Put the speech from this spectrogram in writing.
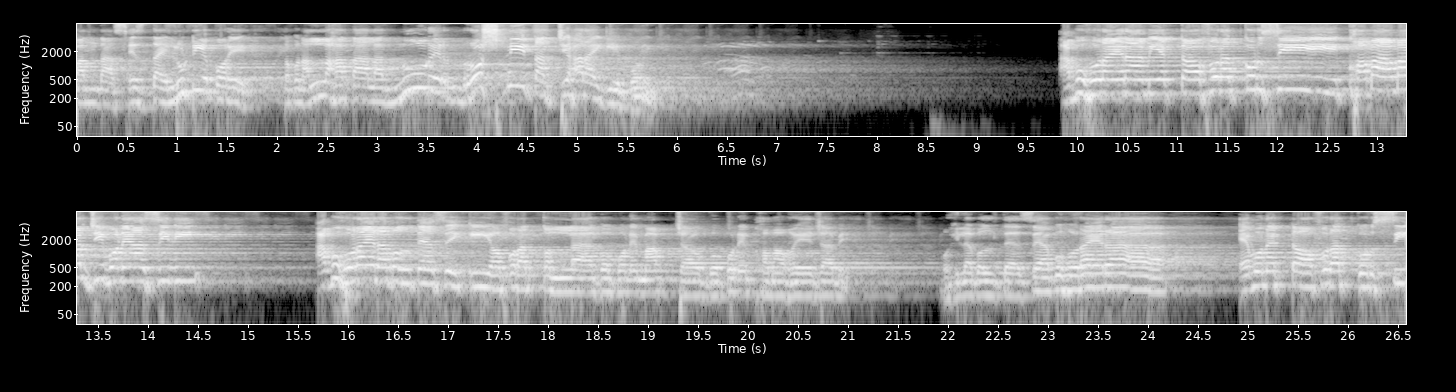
বান্দা সেজদায় লুটিয়ে পড়ে, তখন আল্লাহ তাআলা নূরের রোশনি তার চেহারায় গিয়ে পড়ে। আবু হোরায়রা, আমি একটা অপরাধ করছি, ক্ষমা আমার জীবনে আসিনি। আবু হোরায়রা বলতে আছে, কি অপরাধ করলা? গোপনে মাপ চাও, গোপনে ক্ষমা হয়ে যাবে। মহিলা বলতে আছে, আবু হোরায়রা এমন একটা অপরাধ করছি,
